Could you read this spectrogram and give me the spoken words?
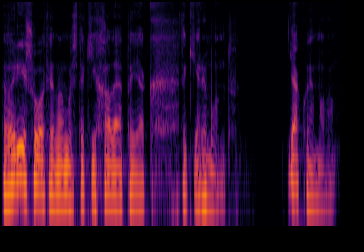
вирішувати нам ось такі халепи, як такий ремонт. Дякуємо вам.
